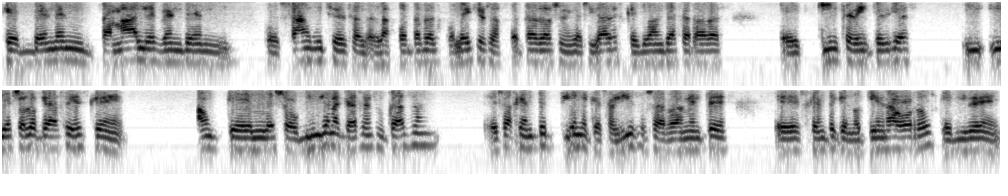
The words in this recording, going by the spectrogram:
que venden tamales, venden pues sándwiches a las puertas de los colegios, a las puertas de las universidades que llevan ya cerradas eh, 15, 20 días. Y, y eso lo que hace es que, aunque les obliguen a quedarse en su casa, esa gente tiene que salir, o sea, realmente es gente que no tiene ahorros, que vive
